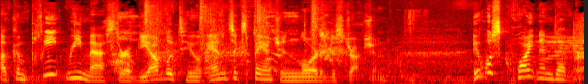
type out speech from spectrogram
a complete remaster of Diablo 2 and its expansion, Lord of Destruction. It was quite an endeavor,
